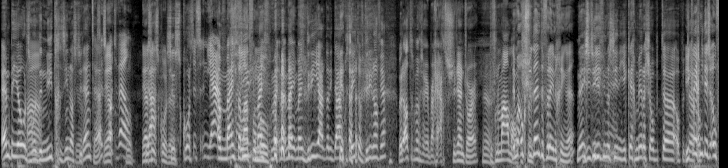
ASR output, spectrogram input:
MBO'ers Ah. worden niet gezien als Ja. studenten, hè? Sinds kort wel. Ja, sinds kort. ja. Sinds kort. Sinds een jaar. En mijn, volgens te mij. laat vier- voor mijn, mijn, mijn, mijn, mijn drie jaar dat ik daar heb gezeten, of drieënhalf jaar, werden altijd gezegd, je bent echt student hoor. Ja. Doe normaal man. Nee, maar ook studentenverenigingen, hè? Nee, Die- die- studiefinanciering. Je kreeg meer als je op het... eh, op het eh, kreeg niet eens OV.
